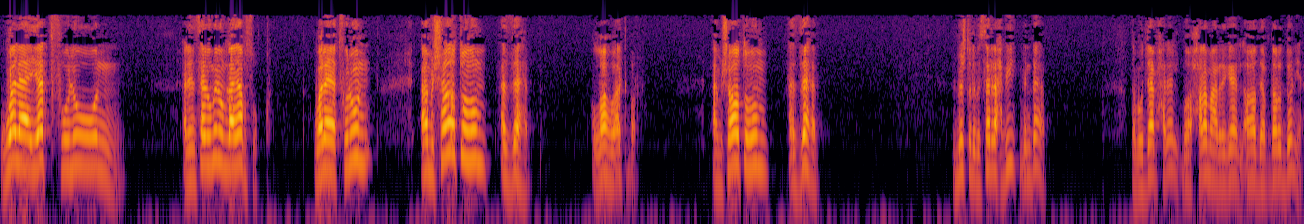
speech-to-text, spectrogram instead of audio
ولا يتفلون. الإنسان منهم لا يبصق ولا يتفلون أمشاطهم الذهب. الله أكبر. أمشاطهم الذهب. المشط اللي بتسرح بيه من ذهب. طب والذهب حلال؟ ما هو حرام على الرجال. آه ده في دار الدنيا.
